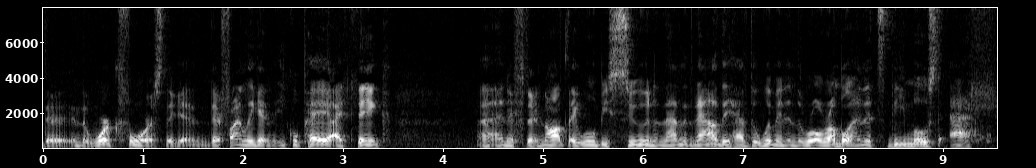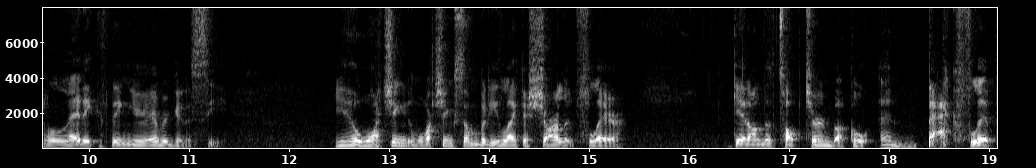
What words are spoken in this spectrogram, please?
they're in the workforce. They're getting they're finally getting equal pay. I think uh, and if they're not, they will be soon. And then now they have the women in the Royal Rumble, and it's the most athletic thing you're ever gonna see. You know, watching watching somebody like a Charlotte Flair get on the top turnbuckle and backflip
